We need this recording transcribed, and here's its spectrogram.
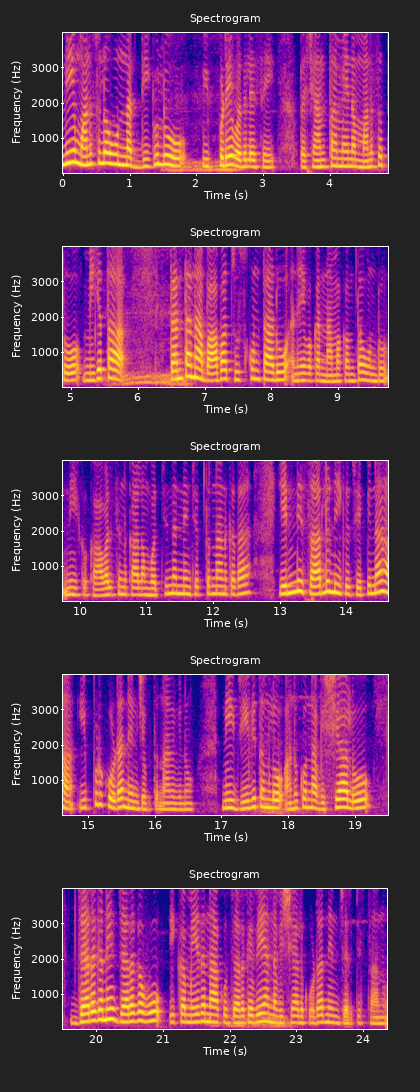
నీ మనసులో ఉన్న దిగులు ఇప్పుడే వదిలేసేయి. ప్రశాంతమైన మనసుతో మిగతా ఇదంతా నా బాబా చూసుకుంటాడు అనే ఒక నమ్మకంతో ఉండు. నీకు కావలసిన కాలం వచ్చిందని నేను చెప్తున్నాను కదా. ఎన్నిసార్లు నీకు చెప్పినా ఇప్పుడు కూడా నేను చెబుతున్నాను విను. నీ జీవితంలో అనుకున్న విషయాలు జరగనే జరగవు ఇక మీద నాకు జరగవే అన్న విషయాలు కూడా నేను జరిపిస్తాను.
